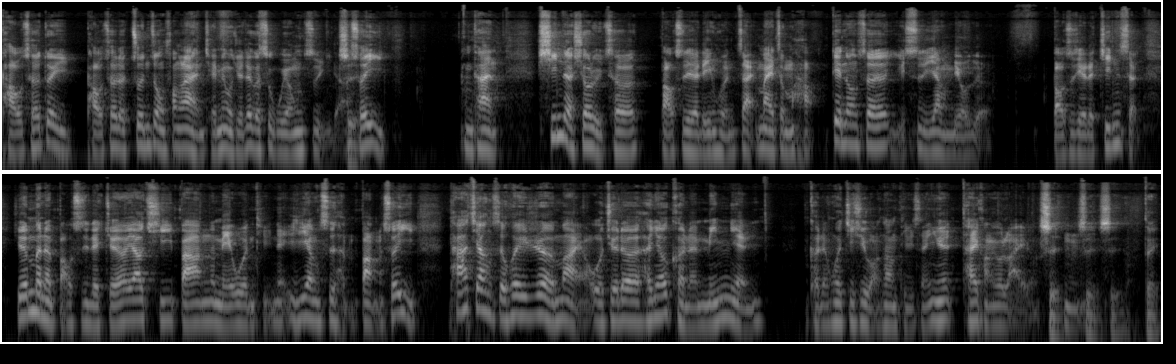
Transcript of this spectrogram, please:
跑车对跑车的尊重放在很前面，我觉得这个是毋庸置疑的。所以你看新的修旅车，保时捷的灵魂在卖这么好，电动车也是一样留着保时捷的精神。原本的保时捷的九幺幺七八那没问题，那一样是很棒，所以它这样子会热卖，我觉得很有可能明年。可能会继续往上提升，因为 Taycan 又来了。是是是，对。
